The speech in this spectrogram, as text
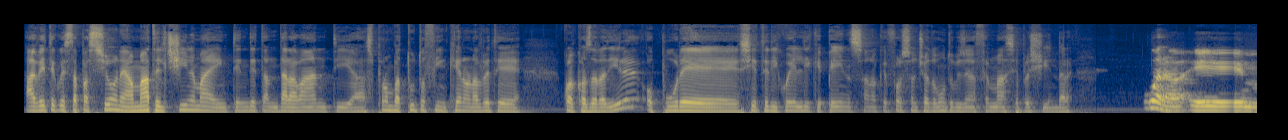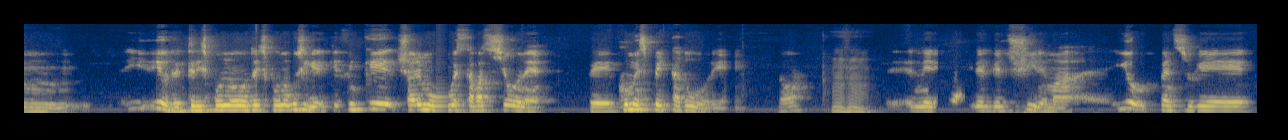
avete questa passione, amate il cinema e intendete andare avanti a sprombattuto finché non avrete qualcosa da dire? Oppure siete di quelli che pensano che forse a un certo punto bisogna fermarsi a prescindere? Guarda, ehm, io ti, ti, rispondo, ti rispondo, così, che, che finché avremo questa passione per, come spettatori, no? Mm-hmm. Nei del, del, cinema, io penso che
